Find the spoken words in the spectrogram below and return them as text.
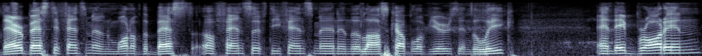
their best defenseman and one of the best offensive defensemen in the last couple of years in the league. And they brought in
